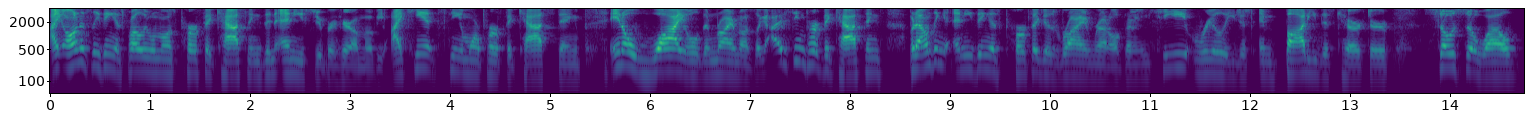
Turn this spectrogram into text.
I honestly think it's probably one of the most perfect castings in any superhero movie. I can't see a more perfect casting in a while than Ryan Reynolds. Like, I've seen perfect castings, but I don't think anything as perfect as Ryan Reynolds. I mean, he really just embodied this character so, so well.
